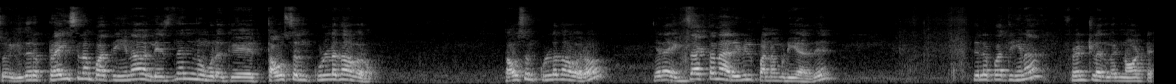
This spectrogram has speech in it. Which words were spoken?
ஸோ இதோட ப்ரைஸ்லாம் பார்த்தீங்கன்னா லெஸ் தென் உங்களுக்கு தௌசண்ட்குள்ளே தான் வரும். தௌசண்ட்குள்ளே தான் வரும். ஏன்னா எக்ஸாக்டாக நான் ரிவீல் பண்ண முடியாது. இதில் பார்த்தீங்கன்னா ஃப்ரண்ட்டில் இந்த மாதிரி நாட்டு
